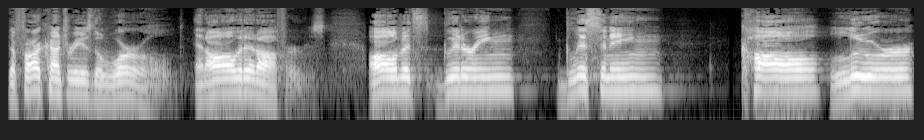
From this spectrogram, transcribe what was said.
The far country is the world and all that it offers. All of its glittering glistening, call, lure,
